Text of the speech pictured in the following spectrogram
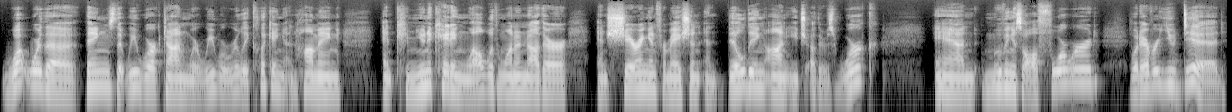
What were the things that we worked on where we were really clicking and humming and communicating well with one another and sharing information and building on each other's work and moving us all forward? Whatever you did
